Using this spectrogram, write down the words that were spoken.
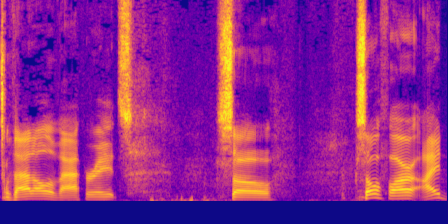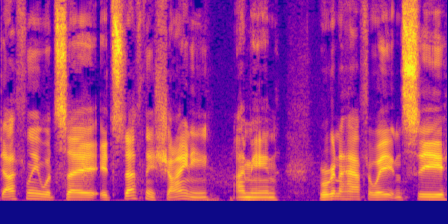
That all evaporates. So, so far, I definitely would say it's definitely shiny. I mean, we're gonna have to wait and see,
